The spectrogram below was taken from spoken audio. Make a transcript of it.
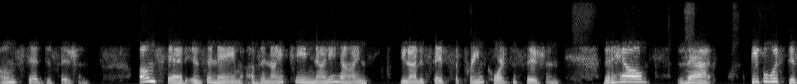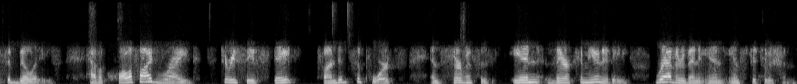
Olmstead decision. Olmstead is the name of the 1999 United States Supreme Court decision that held that people with disabilities have a qualified right to receive state funded supports and services in their community rather than in institutions.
